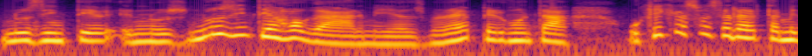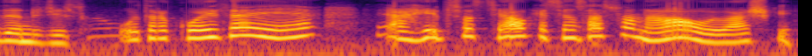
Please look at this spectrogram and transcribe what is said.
nos, inter... nos, nos interrogar mesmo, né? Perguntar o que, que a sociedade está me dando disso. Outra coisa é a rede social, que é sensacional. Eu acho que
